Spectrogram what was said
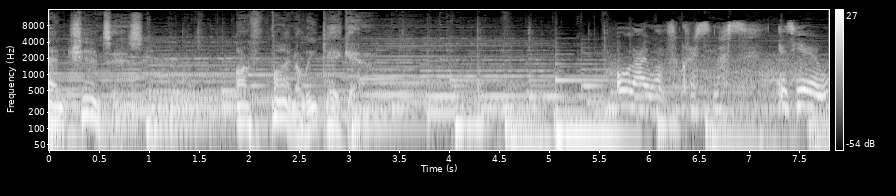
and chances are finally taken. All I want for Christmas is you.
